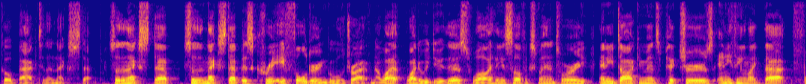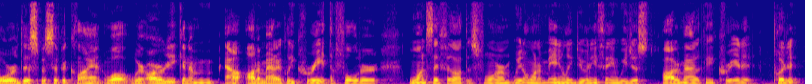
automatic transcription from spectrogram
go back to the next step. So the next step, so the next step is create a folder in Google Drive. Now why why do we do this? Well, I think it's self-explanatory. Any documents, pictures, anything like that for this specific client, well, we're already going to automatically create the folder once they fill out this form. We don't want to manually do anything. We just automatically create it put it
